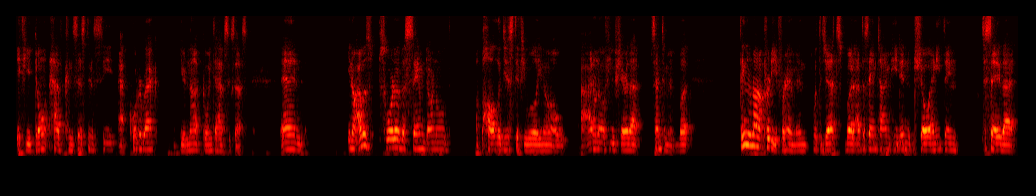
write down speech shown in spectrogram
if you don't have consistency at quarterback, you're not going to have success. And, you know, I was sort of a Sam Darnold apologist, if you will. You know, I don't know if you share that sentiment, but things were not pretty for him and with the Jets. But at the same time, he didn't show anything to say that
